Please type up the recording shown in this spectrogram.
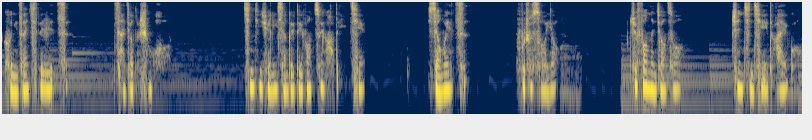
和你在一起的日子，才叫做生活。倾尽全力想给对方最好的一切，想为此付出所有。却方能叫做真情切意的爱过。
